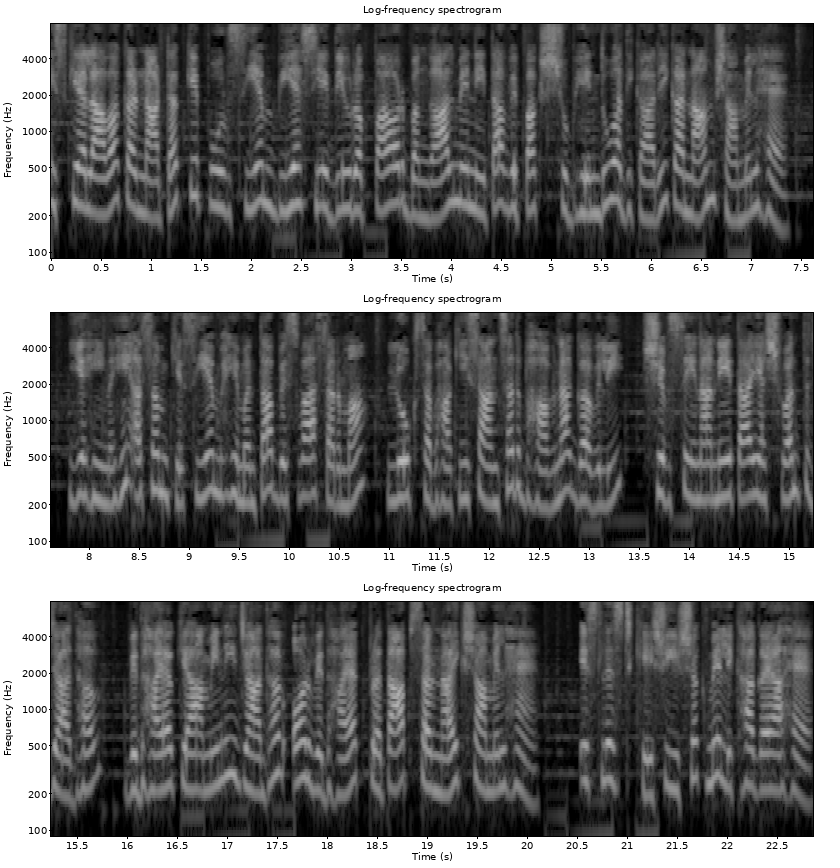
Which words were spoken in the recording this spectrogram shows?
इसके अलावा कर्नाटक के पूर्व सीएम बी एस येदियुरप्पा और बंगाल में नेता विपक्ष शुभेंदु अधिकारी का नाम शामिल है। यही नहीं, असम के सीएम हेमंता बिस्वा शर्मा, लोकसभा की सांसद भावना गवली, शिवसेना नेता यशवंत जाधव विधायक यामिनी जाधव और विधायक प्रताप सरनाइक शामिल हैं। इस लिस्ट के शीर्षक में लिखा गया है,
